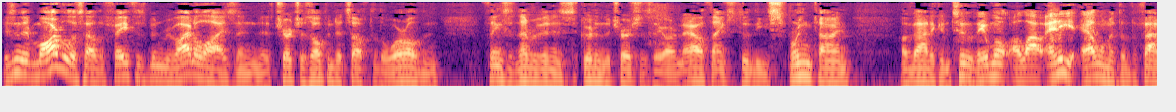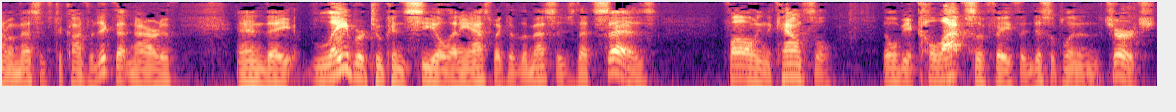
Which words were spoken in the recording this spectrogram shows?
Isn't it marvelous how the faith has been revitalized and the church has opened itself to the world and things have never been as good in the church as they are now thanks to the springtime of Vatican II. They won't allow any element of the Fatima message to contradict that narrative and they labor to conceal any aspect of the message that says, following the council, there will be a collapse of faith and discipline in the church.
